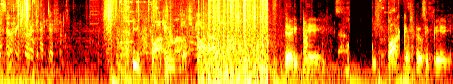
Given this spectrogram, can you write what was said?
Sentry turret active. You fucking motherfucker. Dirty pig. You fucking filthy pig.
